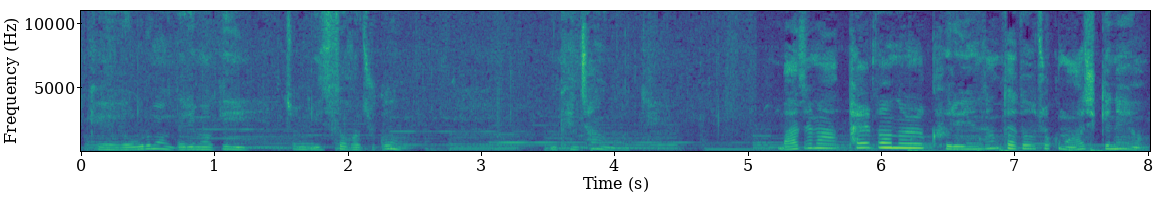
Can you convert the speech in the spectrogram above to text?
이렇게 오르막 내리막이 좀 있어가지고 괜찮은 것 같아요. 마지막 8번 홀 그린 상태도 조금 아쉽긴 해요.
